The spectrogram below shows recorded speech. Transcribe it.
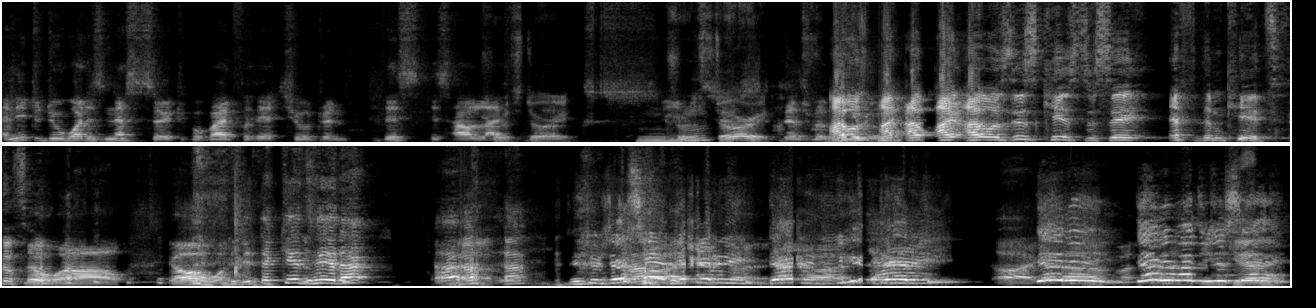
and need to do what is necessary to provide for their children. This is how life story. works. Mhm. True story. There's the- I was I, I I was this kids to say f them kids. That's no wow. Oh, did the kids hear that? Uh, Did you just hear daddy? Daddy, did you hear daddy? all right, Daddy, uh, daddy, what did you Get say? it.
